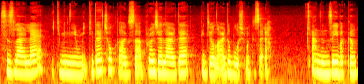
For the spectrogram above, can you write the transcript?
Sizlerle 2022'de çok daha güzel projelerde, videolarda buluşmak üzere. Kendinize iyi bakın.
